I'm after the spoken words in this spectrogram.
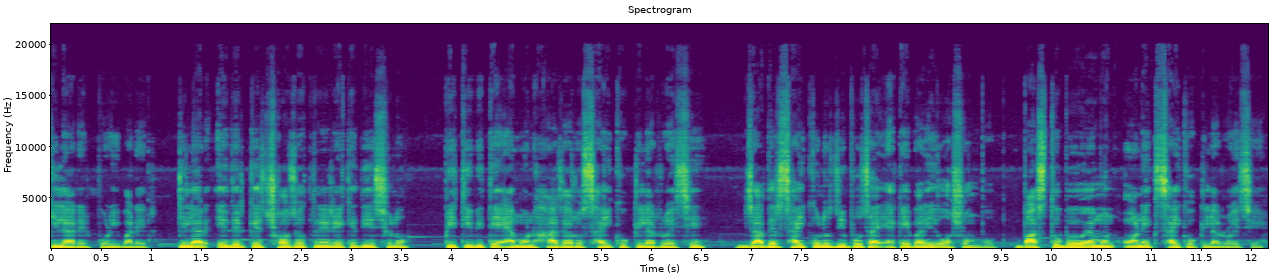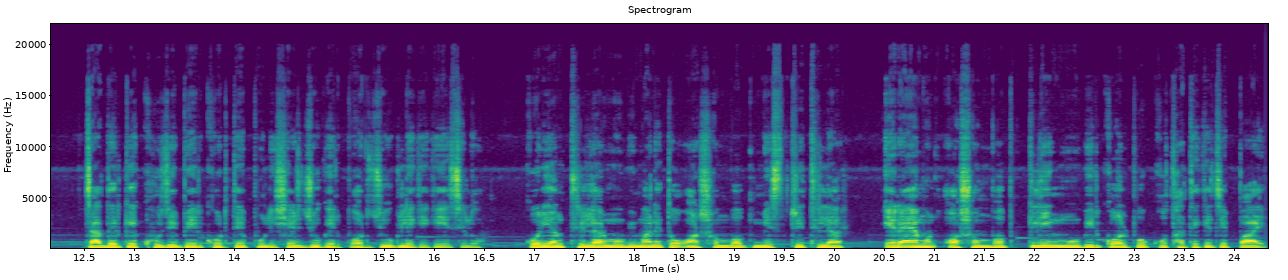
কিলারের পরিবারের। কিলার এদেরকে সযত্নে রেখে দিয়েছিল। পৃথিবীতে এমন হাজারো সাইকো কিলার রয়েছে, যাদের সাইকোলজি বোঝা একেবারেই অসম্ভব। বাস্তবেও এমন অনেক সাইকো কিলার রয়েছে, যাদেরকে খুঁজে বের করতে পুলিশের যুগের পর যুগ লেগে গিয়েছিল। কোরিয়ান থ্রিলার মুভি মানে তো অসম্ভব মিস্ট্রি থ্রিলার। এরা এমন অসম্ভব কিলিং মুভির গল্প কোথা থেকে যে পায়?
